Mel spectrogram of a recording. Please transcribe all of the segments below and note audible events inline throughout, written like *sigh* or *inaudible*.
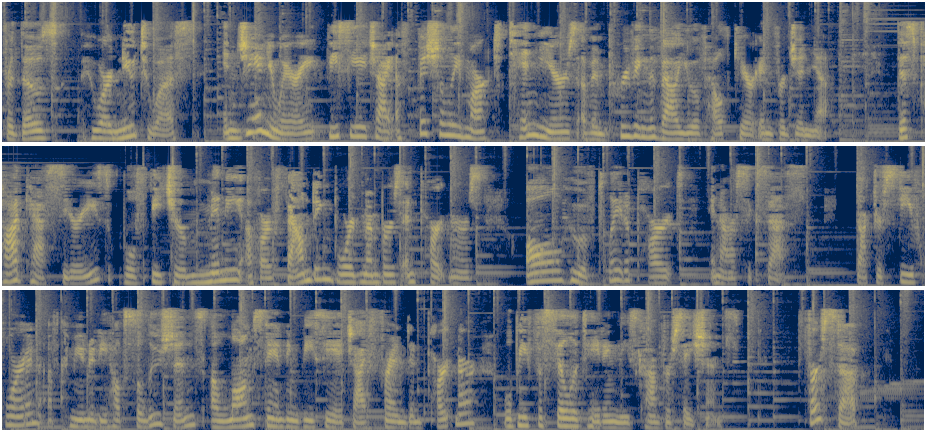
For those who are new to us, in January, VCHI officially marked 10 years of improving the value of healthcare in Virginia. This podcast series will feature many of our founding board members and partners, all who have played a part in our success. Dr. Steve Horan of Community Health Solutions, a longstanding VCHI friend and partner, will be facilitating these conversations. First up,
